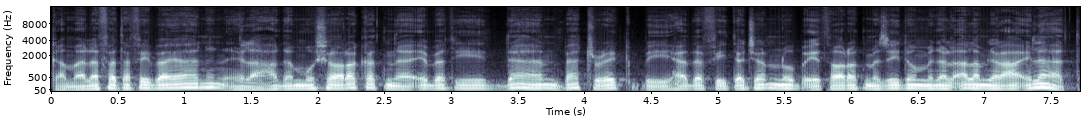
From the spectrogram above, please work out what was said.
كما لفت في بيان إلى عدم مشاركة نائبه دان باتريك بهدف تجنب إثارة مزيد من الألم للعائلات.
